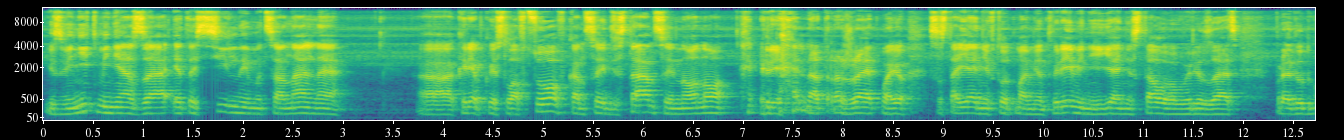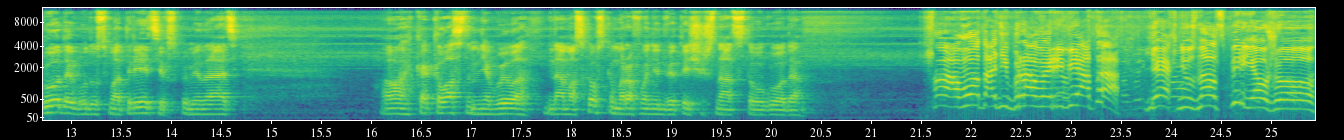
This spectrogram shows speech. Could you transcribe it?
извинить меня за это сильное эмоциональное крепкое словцо в конце дистанции, но оно реально отражает мое состояние в тот момент времени, и я не стал его вырезать. Пройдут годы, буду смотреть и вспоминать. Ой, как классно мне было на московском марафоне 2016 года. А, вот они, бравые ребята! Я их не узнал, теперь я уже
